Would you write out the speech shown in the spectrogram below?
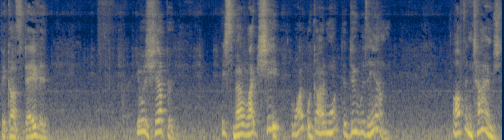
because David, he was a shepherd. He smelled like sheep. What would God want to do with him? Oftentimes,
